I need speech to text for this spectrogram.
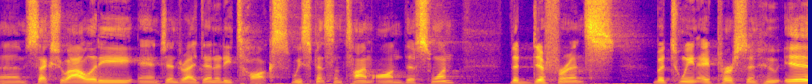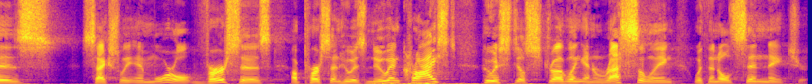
um, sexuality and gender identity talks, we spent some time on this one. The difference between a person who is sexually immoral versus a person who is new in Christ who is still struggling and wrestling with an old sin nature.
